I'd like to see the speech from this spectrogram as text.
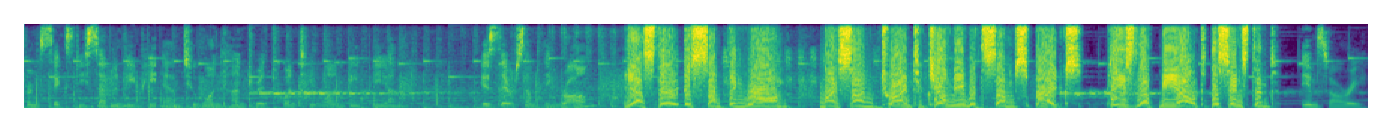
from 60-70 BPM to 121 BPM. Is there something wrong? Yes there is something wrong. My son tried to kill me with some spikes. Please let me out this instant. I'm sorry,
